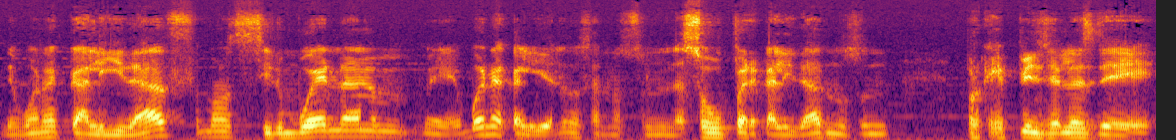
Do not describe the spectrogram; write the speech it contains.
de buena calidad, vamos a decir buena, eh, buena calidad, o sea, no son la super calidad, no son, porque hay pinceles de,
